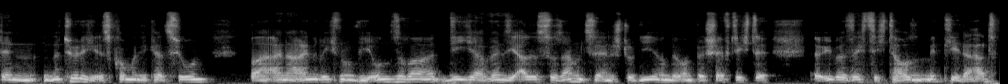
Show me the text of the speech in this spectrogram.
Denn natürlich ist Kommunikation bei einer Einrichtung wie unserer, die ja, wenn Sie alles zusammenzählen, Studierende und Beschäftigte, äh, über 60.000 Mitglieder hat,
